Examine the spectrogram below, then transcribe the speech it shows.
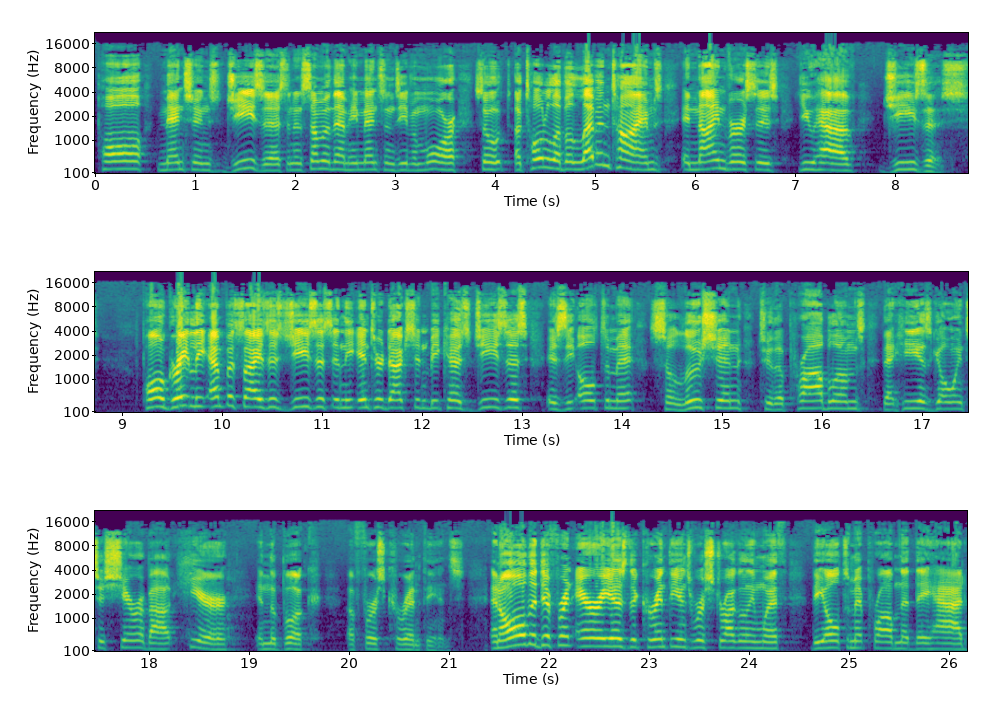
Paul mentions Jesus, and in some of them he mentions even more. So, a total of 11 times in nine verses, you have Jesus. Paul greatly emphasizes Jesus in the introduction because Jesus is the ultimate solution to the problems that he is going to share about here in the book of 1 Corinthians. And all the different areas the Corinthians were struggling with, the ultimate problem that they had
